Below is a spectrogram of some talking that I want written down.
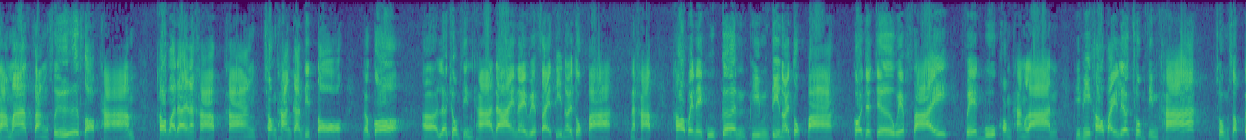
สามารถสั่งซื้อสอบถามเข้ามาได้นะครับ ทางช่องทางการติดต่อ แล้วก็เอ่อเลือกชมสินค้าได้ในเว็บไซต์ตีน้อยตกปลานะครับ เข้าไปใน Google พิมพ์ตีน้อยตกปลา ก็จะเจอเว็บไซต์ Facebook ของทางร้าน พี่ๆเข้าไปเลือกชมสินค้า ชมสเป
